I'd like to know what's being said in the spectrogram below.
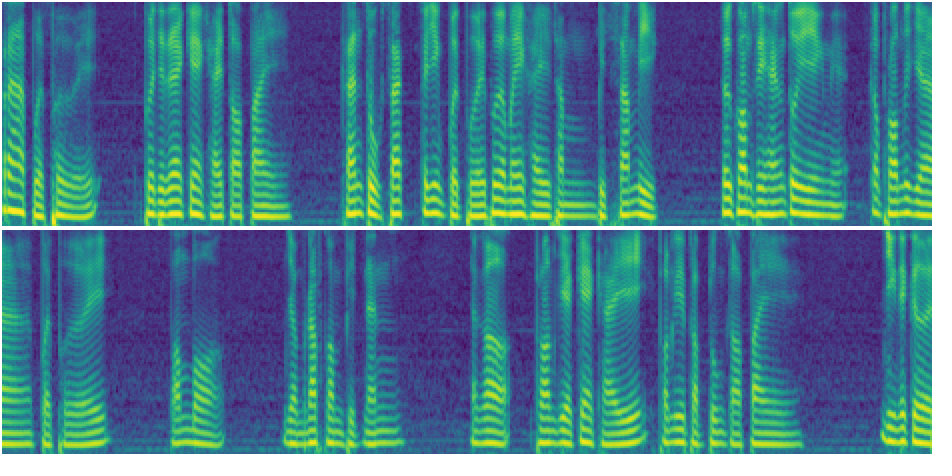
กล้าเปิดเผย เพื่อจะได้แก้ไขต่อไปครั้นถูกซักก็ยิ่งเปิดเผย เพื่อไม่ให้ใครทำผิดซ้ำอีก โดยความเสียหายของตัวเองเนี่ยก็พร้อมที่จะเปิดเผย พร้อมบอก ยอมรับความผิดนั้น แล้วก็พร้อมที่จะแก้ไข พร้อมที่จะปรับปรุงต่อไป ยิ่งถ้าเกิด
